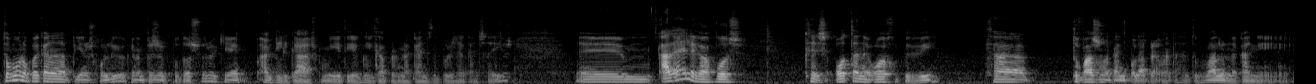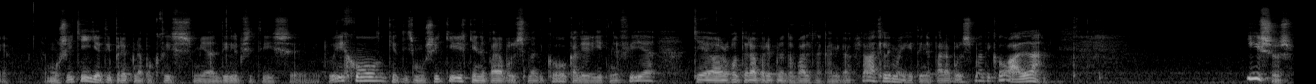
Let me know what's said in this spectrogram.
Το μόνο που έκανα να πηγαίνω σχολείο και να παίζω ποδόσφαιρο και αγγλικά, ας πούμε, γιατί αγγλικά πρέπει να κάνεις, δεν μπορείς να κάνεις αλλιώς. Ε, αλλά έλεγα πως, ξέρεις, όταν εγώ έχω παιδί, θα το βάζω να κάνει πολλά πράγματα. Θα το βάλω να κάνει μουσική, γιατί πρέπει να αποκτήσεις μια αντίληψη της, ε, του ήχου και της μουσικής και είναι πάρα πολύ σημαντικό, καλλιεργεί την ευφυα και αργότερα πρέπει να το βάλεις να κάνει κάποιο άθλημα γιατί είναι πάρα πολύ σημαντικό. Αλλά ίσως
